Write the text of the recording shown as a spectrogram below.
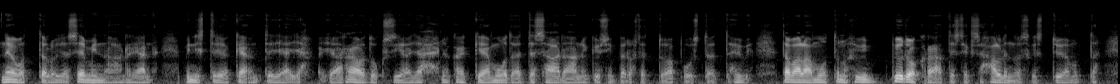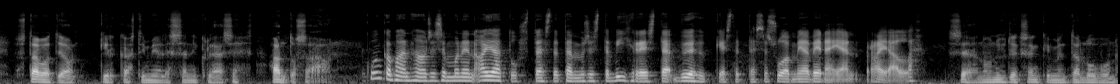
neuvotteluja, seminaareja, ministeriökäyntejä ja, ja rahoituksia ja, ja kaikkea muuta, että saadaan nykyisin perustettua puistoa. Että hyvin, tavallaan muuttunut hyvin byrokraattiseksi hallinnolliseksi työ, mutta jos tavoite on kirkkaasti mielessä, niin kyllähän se antosaa on. Kuinka vanha on se semmoinen ajatus tästä tämmöisestä vihreästä vyöhykkeestä tässä Suomen ja Venäjän rajalla? Sehän on 90-luvun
